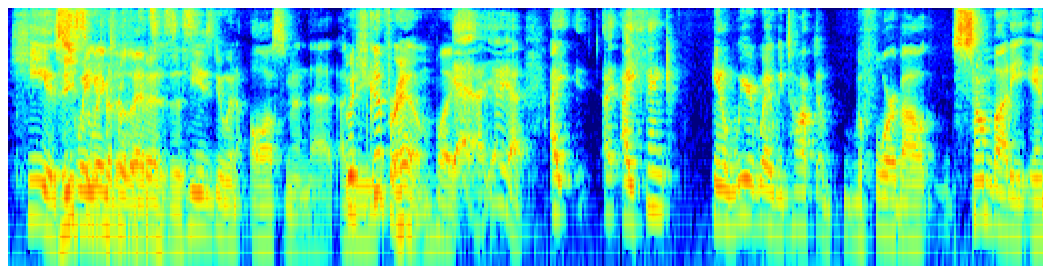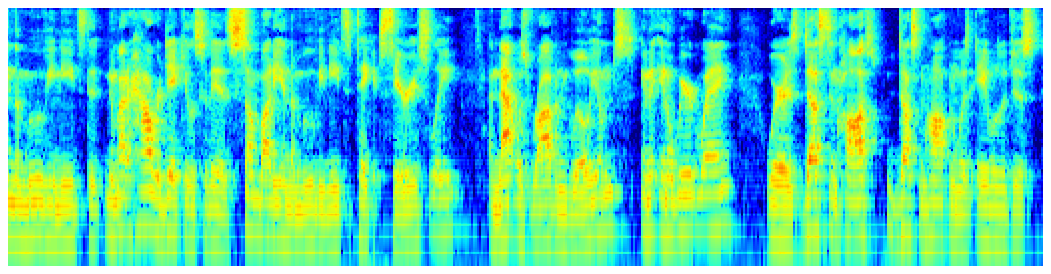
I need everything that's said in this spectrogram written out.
He is He swinging for the, for the fences. fences. He is doing awesome in that. I which is good for him. Like, Yeah, yeah, yeah. I, I, I think in a weird way we talked before about somebody in the movie needs to, no matter how ridiculous it is, somebody in the movie needs to take it seriously, and that was Robin Williams in a, in a weird way. Whereas Dustin Hoff, Dustin Hoffman was able to just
